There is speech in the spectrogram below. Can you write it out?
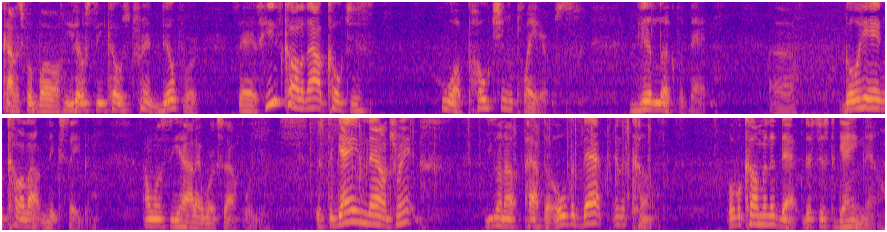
college football UFC coach Trent Dilfer says he's calling out coaches who are poaching players. Good luck with that. Uh, go ahead and call out Nick Saban. I want to see how that works out for you. It's the game now, Trent. You're gonna have to overadapt and come. Overcome and adapt. That's just the game now.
